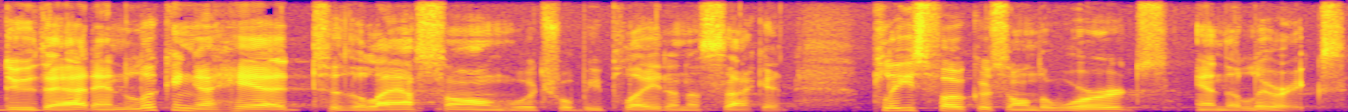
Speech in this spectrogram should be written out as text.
do that. And looking ahead to the last song, which will be played in a second, please focus on the words and the lyrics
